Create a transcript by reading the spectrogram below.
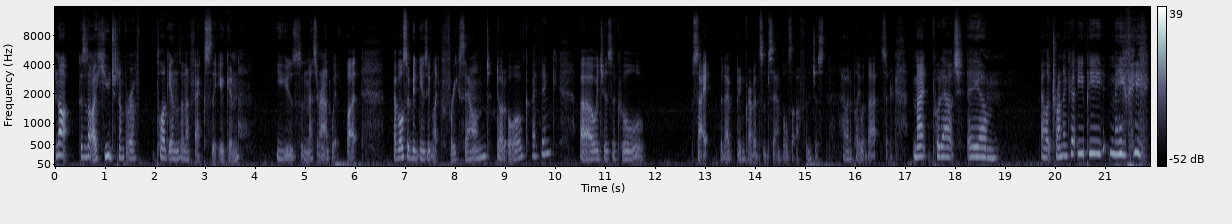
not there's not a huge number of plugins and effects that you can use and mess around with, but I've also been using like freesound.org, I think, uh, which is a cool site that I've been grabbing some samples off and just having to play with that. So might put out a um electronica EP maybe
